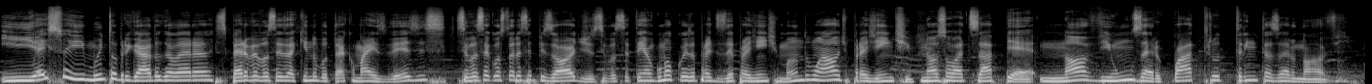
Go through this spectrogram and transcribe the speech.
E é isso aí, muito obrigado, galera. Espero ver vocês aqui no Boteco mais vezes. Se você gostou desse episódio, se você tem alguma coisa para dizer pra gente, manda um áudio pra gente. Nosso WhatsApp é 9104 3009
